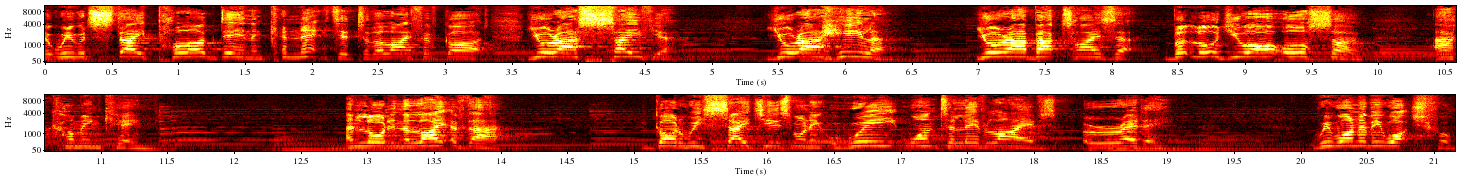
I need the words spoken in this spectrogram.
that we would stay plugged in and connected to the life of God. You're our Savior, you're our healer, you're our baptizer. But Lord, you are also our coming King. And Lord, in the light of that, God, we say to you this morning, we want to live lives ready. We want to be watchful.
